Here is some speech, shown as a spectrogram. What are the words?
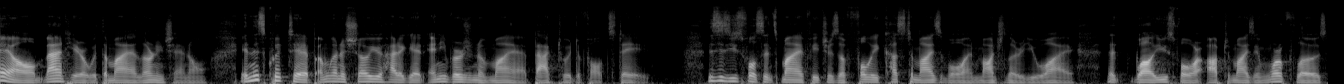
Hey all, Matt here with the Maya Learning Channel. In this quick tip, I'm going to show you how to get any version of Maya back to a default state. This is useful since Maya features a fully customizable and modular UI that, while useful for optimizing workflows,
